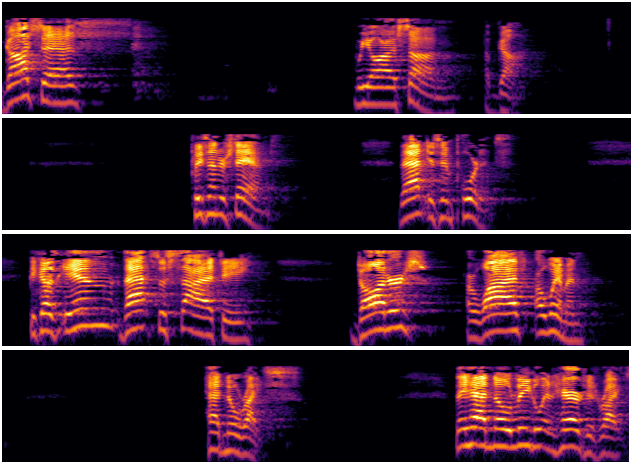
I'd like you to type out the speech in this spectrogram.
God says we are a son of God. Please understand, that is important. Because in that society, daughters or wives or women had no rights. They had no legal inheritance rights.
